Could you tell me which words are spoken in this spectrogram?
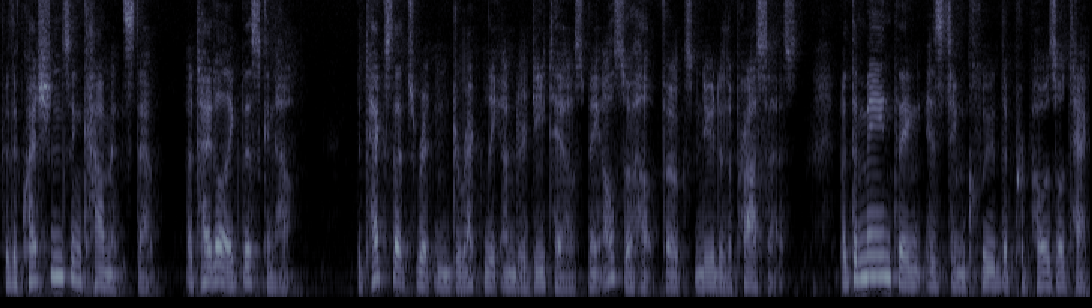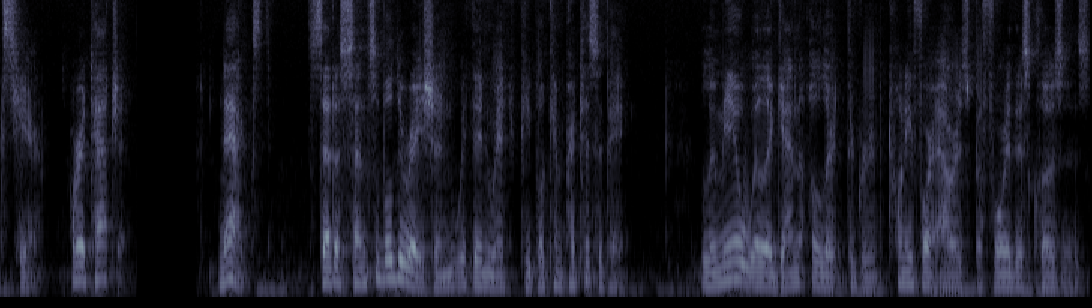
For the questions and comments step, a title like this can help. The text that's written directly under details may also help folks new to the process, but the main thing is to include the proposal text here, or attach it. Next, set a sensible duration within which people can participate. Loomio will again alert the group 24 hours before this closes,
